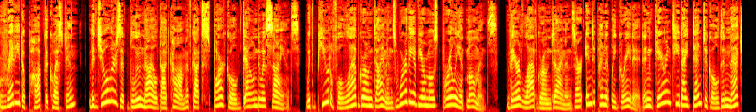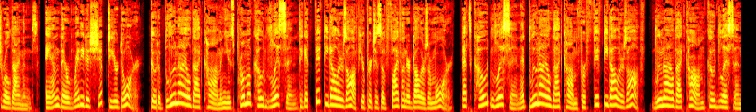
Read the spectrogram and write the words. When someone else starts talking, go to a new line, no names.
ready to pop at Blue Nile dot of your most bright moment grounds diamonds your door dot code five hundred Bluenile.com listen dot com for fifty LISTEN.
